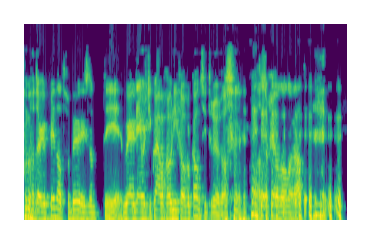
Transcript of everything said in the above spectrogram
wat er in Finland gebeurde is dat die werknemers die kwamen gewoon niet van vakantie terug als, als ze geld hadden gehad.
